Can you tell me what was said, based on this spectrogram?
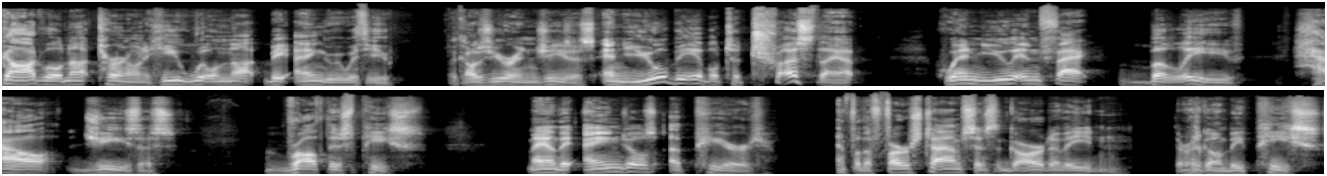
God will not turn on you. He will not be angry with you because you're in Jesus. And you'll be able to trust that when you, in fact, believe how Jesus brought this peace. Man, the angels appeared, and for the first time since the Garden of Eden, there was going to be peace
